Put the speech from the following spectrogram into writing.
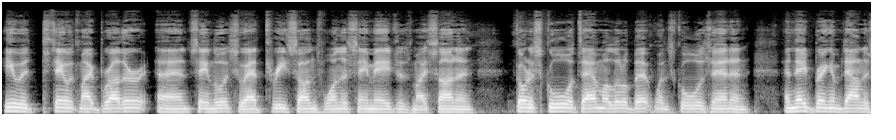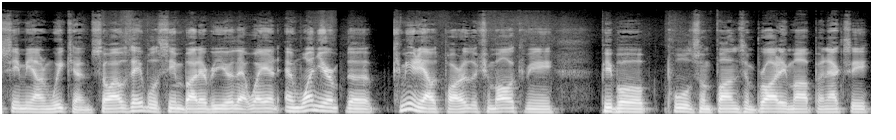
He would stay with my brother in St. Louis, who had three sons, one the same age as my son, and go to school with them a little bit when school was in. And, and they'd bring him down to see me on weekends. So I was able to see him about every year that way. And, and one year, the community I was part of, the Shambhala community, people pooled some funds and brought him up and actually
